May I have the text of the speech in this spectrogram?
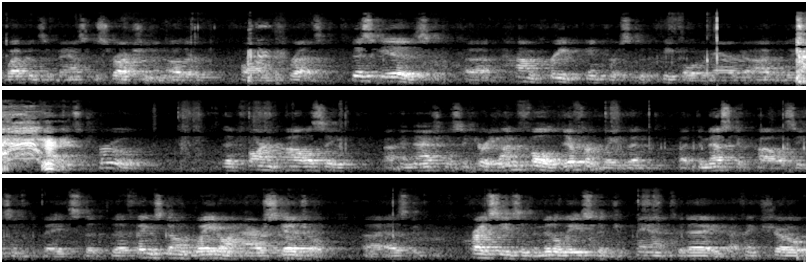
of weapons of mass destruction, and other foreign threats. This is uh, concrete interest to the people of America, I believe. it's true that foreign policy uh, and national security unfold differently than uh, domestic policies and debates. That the things don't wait on our schedule. Uh, as the crises in the Middle East and Japan today, I think, show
